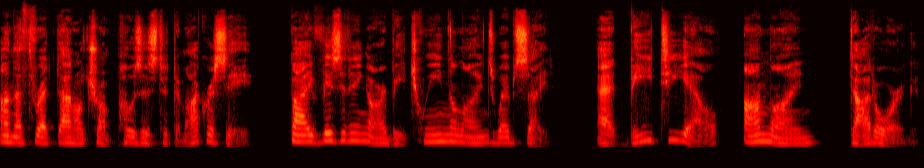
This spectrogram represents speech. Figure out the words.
on the threat Donald Trump poses to democracy by visiting our Between the Lines website at btlonline.org.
